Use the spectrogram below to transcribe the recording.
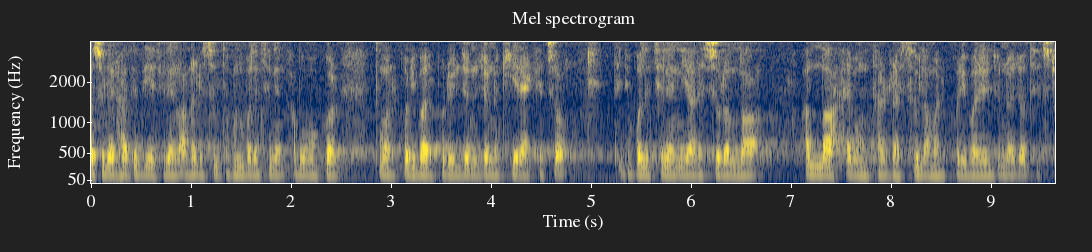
রসুলের হাতে দিয়েছিলেন, আল্লাহ রসুল তখন বলেছিলেন, আবু বকর, তোমার পরিবার পরিজনের জন্য কী রেখেছ? তিনি বলেছিলেন, ইয়া রসুল্লাহ আল্লাহ এবং তার রাসুল আমার পরিবারের জন্য যথেষ্ট।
